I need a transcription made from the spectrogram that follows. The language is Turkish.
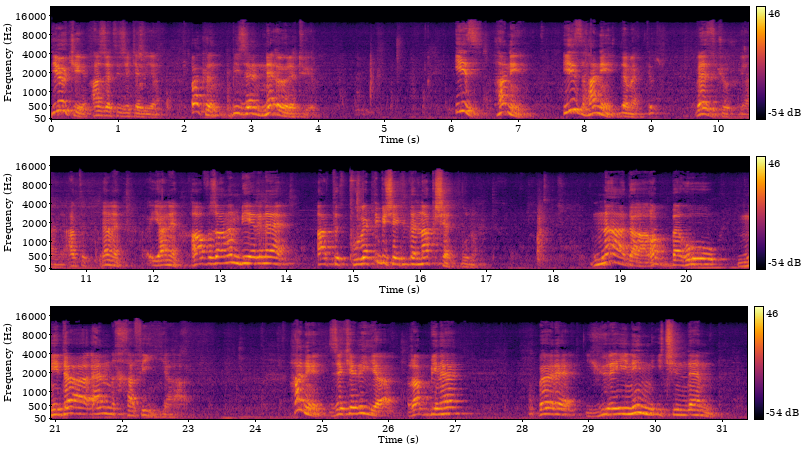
Diyor ki Hazreti Zekeriya, bakın bize ne öğretiyor? İz hani, iz hani demektir. Vezkür yani artık yani yani hafızanın bir yerine artık kuvvetli bir şekilde nakşet bunu. Nada rabbehu nidaen hafiyya. Hani Zekeriya Rabbine böyle yüreğinin içinden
